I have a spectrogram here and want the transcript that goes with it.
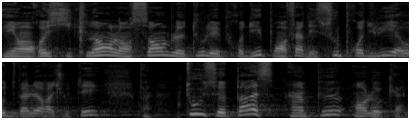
et en recyclant l'ensemble, tous les produits pour en faire des sous-produits à haute valeur ajoutée. tout se passe un peu en local.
